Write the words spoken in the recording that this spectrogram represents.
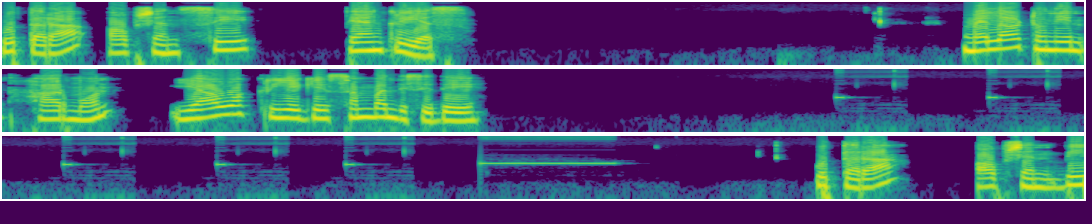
ಉತ್ತರ option C pancreas melatonin hormone ಯಾವ ಕ್ರಿಯೆಗೆ ಸಂಬಂಧಿಸಿದೆ? ಉತ್ತರ ಆಪ್ಷನ್ ಬಿ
